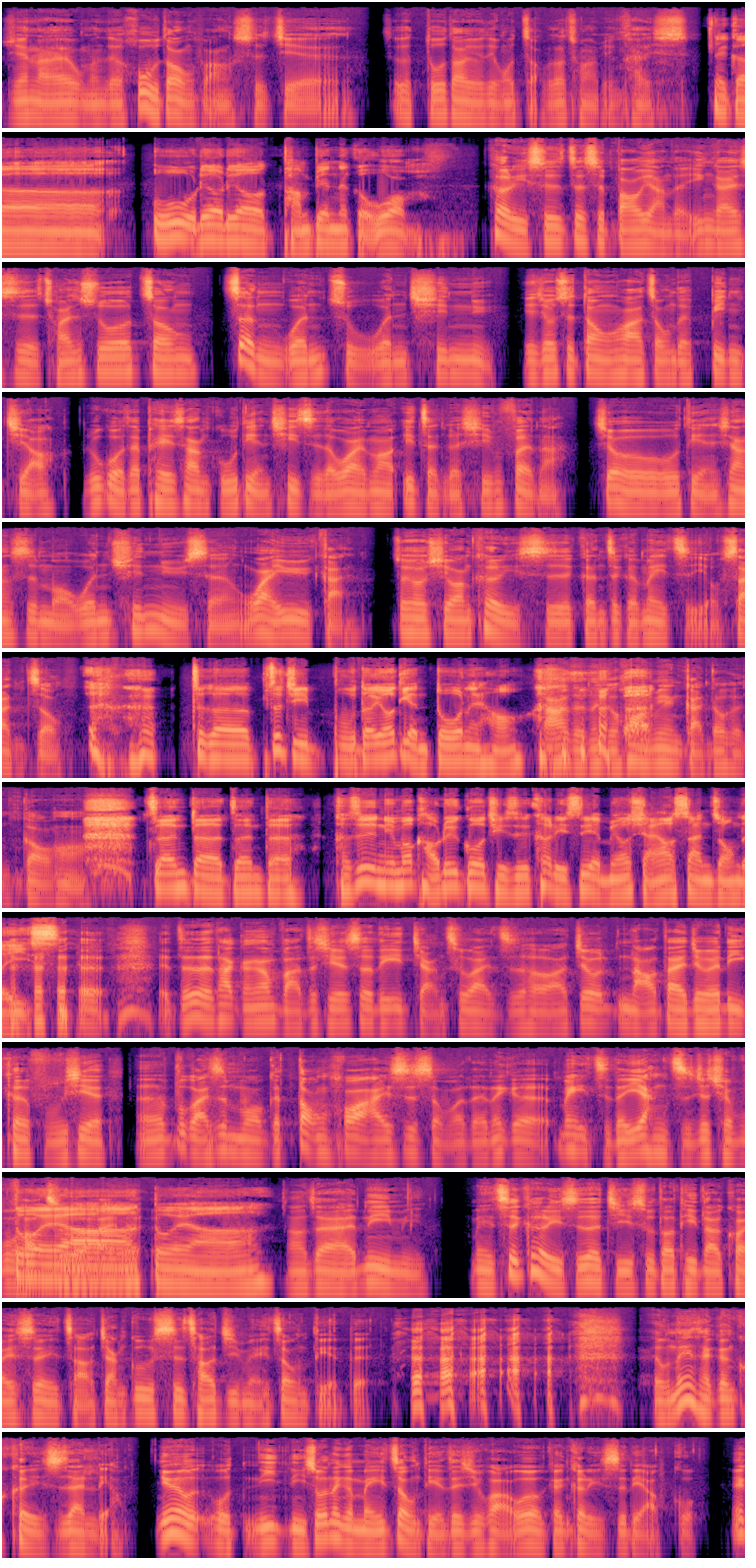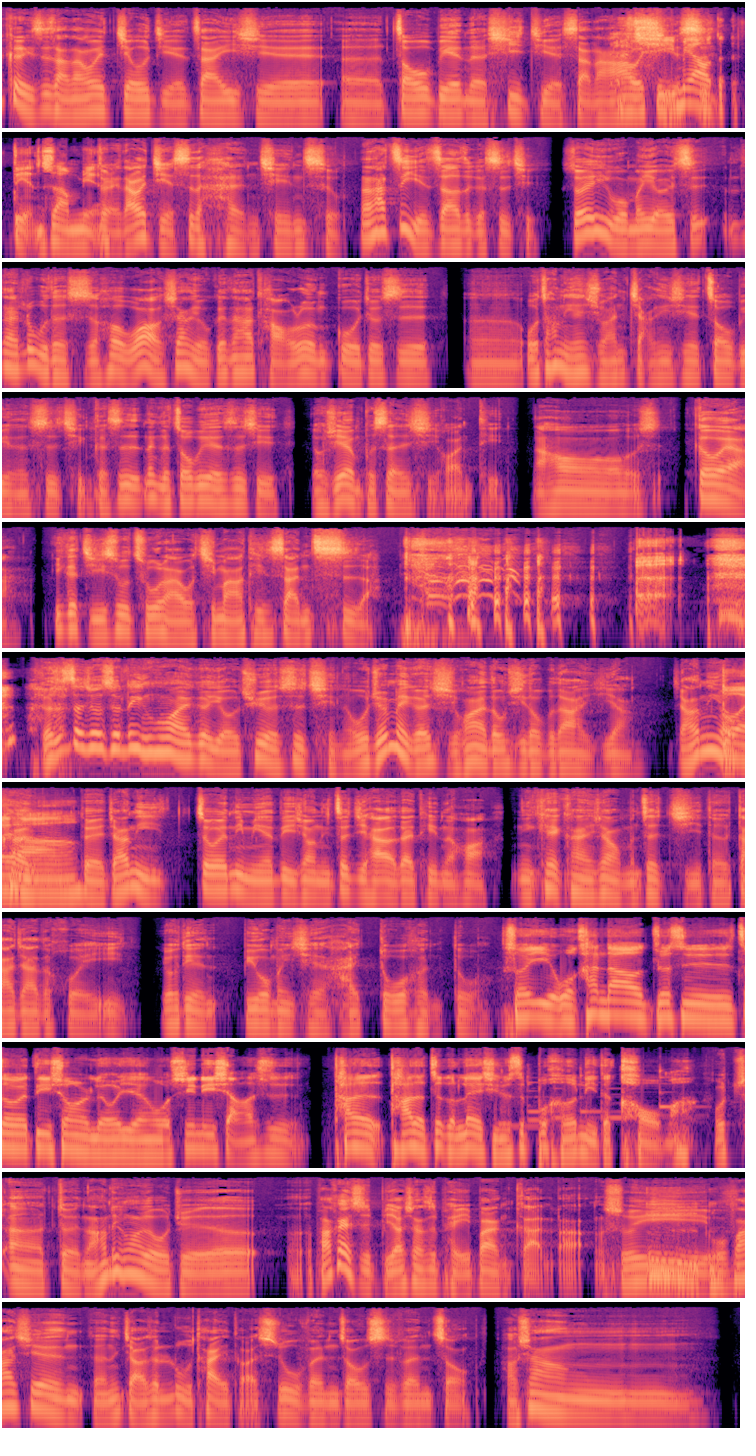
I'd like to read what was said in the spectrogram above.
先来我们的互动房时间，这个多到有点我找不到从哪边开始。那个五五六六旁边那个 warm，克里斯这次包养的应该是传说中正文主文青女，也就是动画中的病娇。如果再配上古典气质的外貌，一整个兴奋啊，就有点像是某文青女神外遇感。最后希望克里斯跟这个妹子有善终。这个自己补的有点多呢，哈。他的那个画面感都很够，哈。真的，真的。可是你有没有考虑过，其实克里斯也没有想要善终的意思。真的，他刚刚把这些设定一讲出来之后啊，就脑袋就会立刻浮现，呃，不管是某个动画还是什么的那个妹子的样子，就全部跑出来了。对啊，对啊。然后再来匿名。每次克里斯的集数都听到快睡着，讲故事超级没重点的。我那天才跟克里斯在聊，因为我你你说那个没重点这句话，我有跟克里斯聊过。因为克里斯常常会纠结在一些呃周边的细节上，然后他会奇妙的点上面，对，他会解释的很清楚。那他自己也知道这个事情，所以我们有一次在录的时候，我好像有跟他讨论过，就是呃，我知道你很喜欢讲一些周边的事情，可是那个周边的事情，有些人不是很喜欢听。然后各位啊，一个集数出来，我起码要听三次啊。可是这就是另外一个有趣的事情了。我觉得每个人喜欢的东西都不大一样。假如你有看，对，啊、对，假如你这位匿名的弟兄，你这集还有在听的话，你可以看一下我们这集的大家的回应，有点比我们以前还多很多。所以我看到就是这位弟兄的留言，我心里想的是，他的他的这个类型是不合你的口吗？我呃对，然后另外一个我觉得呃，Podcast 比较像是陪伴感啦，所以我发现，呃，你假如是录太短，十五分钟、十分钟，好像。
